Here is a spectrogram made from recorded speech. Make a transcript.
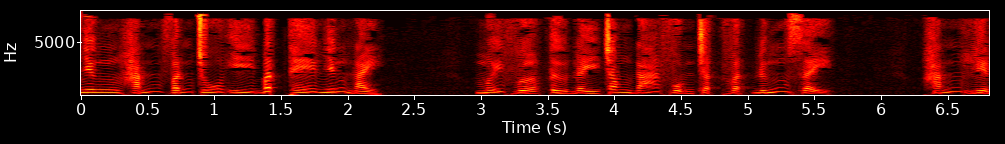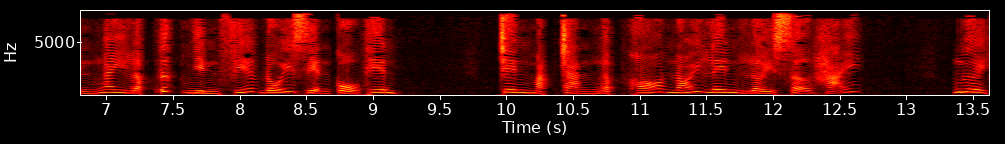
Nhưng hắn vẫn chú ý bất thế những này. Mới vừa từ đầy trong đá vụn chật vật đứng dậy. Hắn liền ngay lập tức nhìn phía đối diện cổ thiên. Trên mặt tràn ngập khó nói lên lời sợ hãi. Ngươi!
